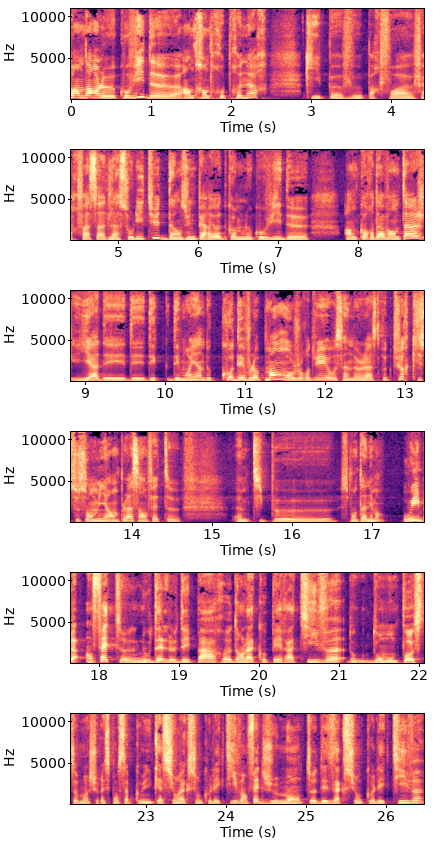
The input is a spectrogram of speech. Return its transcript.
pendant le Covid euh, entre entrepreneurs qui peuvent parfois faire face à de la solitude. Dans une période comme le Covid, euh, encore davantage, il y a des, des, moyens de co-développement aujourd'hui au sein de la structure qui se sont mis en place en fait euh, un petit peu spontanément. Oui, bah, en fait, nous, dès le départ, dans la coopérative, donc, dont mon poste, moi je suis responsable communication et action collective, en fait, je monte des actions collectives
